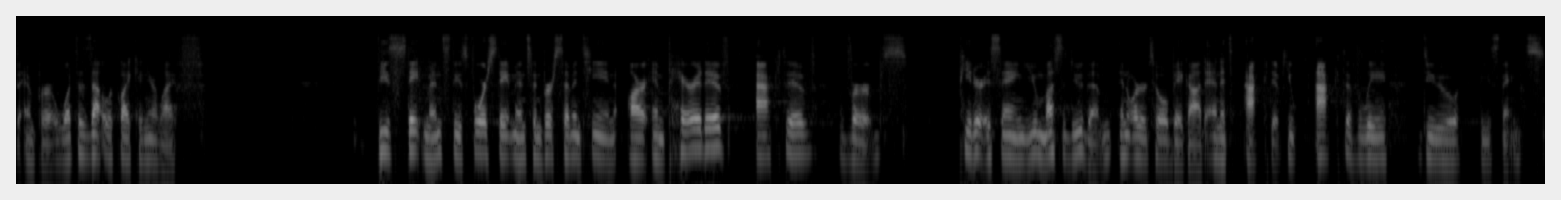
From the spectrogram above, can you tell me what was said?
the emperor. What does that look like in your life? These statements, these four statements in verse 17, are imperative, active verbs. Peter is saying you must do them in order to obey God, and it's active. You actively do these things.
